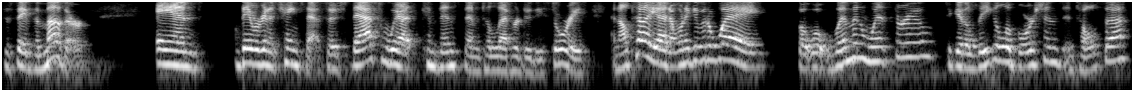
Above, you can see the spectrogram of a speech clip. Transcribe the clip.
to save the mother. And they were going to change that. So that's what convinced them to let her do these stories. And I'll tell you, I don't want to give it away, but what women went through to get illegal abortions in Tulsa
